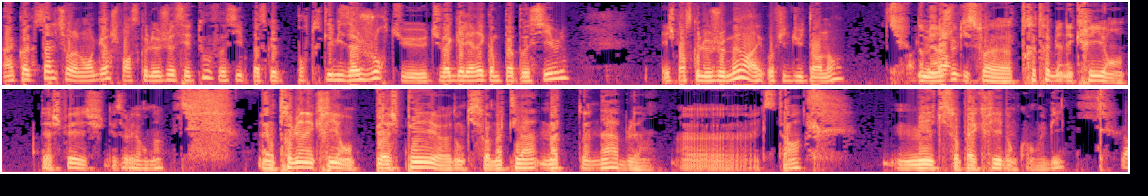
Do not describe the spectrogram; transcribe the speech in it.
Un code sale sur la longueur, je pense que le jeu s'étouffe aussi, parce que pour toutes les mises à jour, tu, tu vas galérer comme pas possible. Et je pense que le jeu meurt au fil du temps, non? Non, mais un jeu qui soit très très bien écrit en PHP, je suis désolé Romain, euh, très bien écrit en PHP, euh, donc qui soit matela- maintenable, euh, etc., mais qui soit pas écrit donc en Ruby. Mais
